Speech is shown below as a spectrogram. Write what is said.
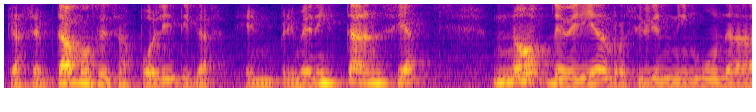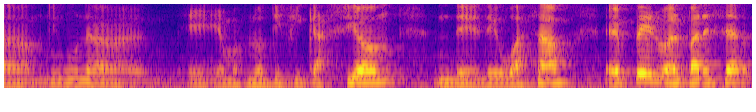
que aceptamos esas políticas en primera instancia, no deberían recibir ninguna, ninguna digamos, notificación de, WhatsApp, pero al parecer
